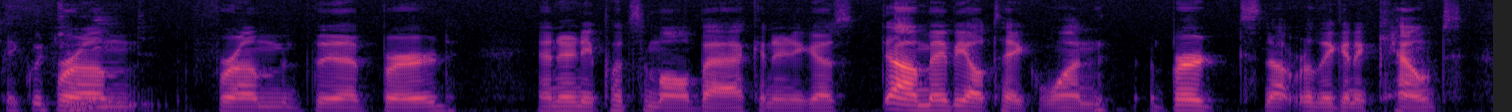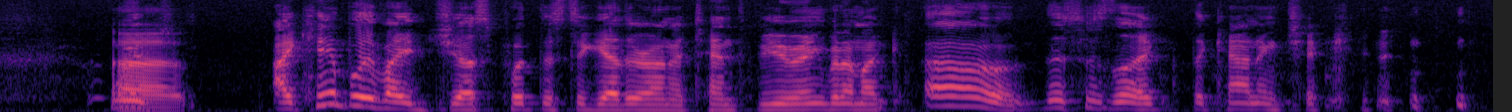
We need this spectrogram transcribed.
Take what from from the bird, and then he puts them all back, and then he goes, "Oh, maybe I'll take one. The bird's not really going to count." Which, Uh, I can't believe I just put this together on a 10th viewing, but I'm like, oh, this is like the counting chicken.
